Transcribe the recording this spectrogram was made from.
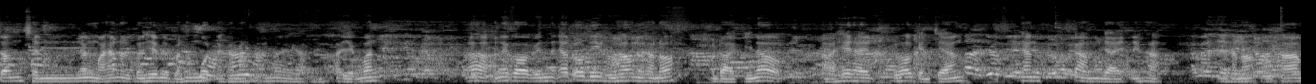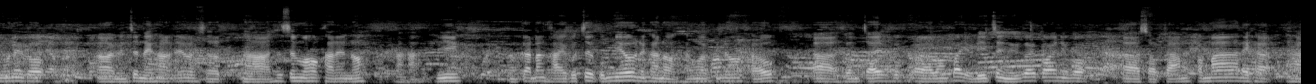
จอนเซนยังหมายให้นั่นเป็นเฮ็ดเป็นทั้งหมดนะครับนาะอันนี้ครับพระเอกมัน อ่าอันนี้ก็เป็น SOD ของเขานะครับเนาะบดากีเนาอ่าเฮ็ดให้ตัวเขาแก่นแจ้งแข้งกล้ามใหญ่นะครับนี่ครับเนาะราคามันนี่ก็อ่าเป็นเจังไหนครับในบริษัทอ่าซื้อมาเขาขายเนาะอ่ามีการตั้งขายก็เจอกุมเมียวนะครับเนาะทางว่าพี่น้องเขาอ่าสนใจอ่าลองไปอยู่ดีจึงหรือก้อยๆนี่ก็อ่าสอบถามเข้ามาเลยครับอ่า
